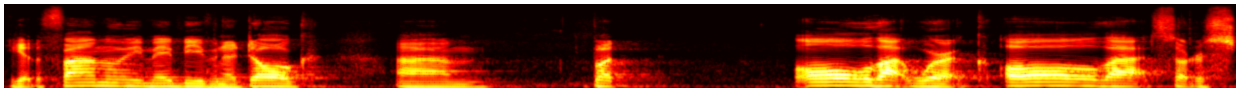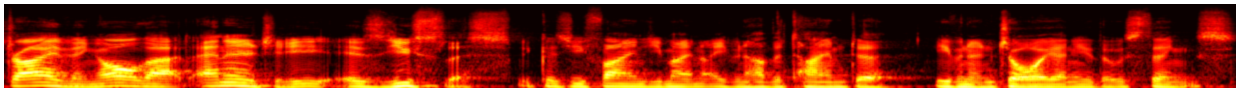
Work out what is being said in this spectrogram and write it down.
you get the family, maybe even a dog. Um, but all that work, all that sort of striving, all that energy is useless because you find you might not even have the time to even enjoy any of those things.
